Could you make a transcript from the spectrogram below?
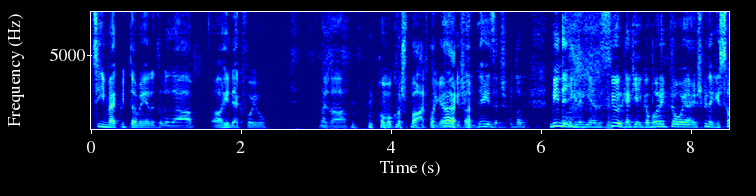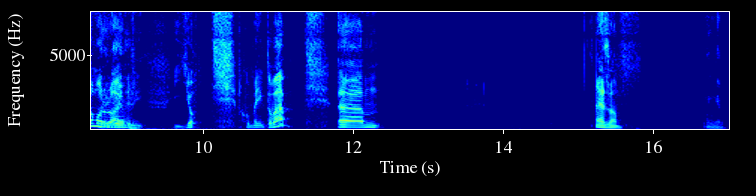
címek, mit tudom én, tudod, a, a hideg folyó, meg a homokos part, meg ezek, és így nézed, és akkor tudod, mindegyiknek ilyen szürkekék a borítója, és mindenki szomorú Igen. rajta, és így, jó, akkor menjünk tovább. Um, ez van. igen.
